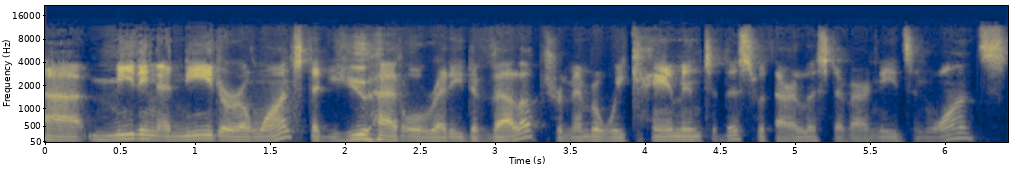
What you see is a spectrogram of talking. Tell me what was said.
uh, meeting a need or a want that you had already developed, remember we came into this with our list of our needs and wants,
